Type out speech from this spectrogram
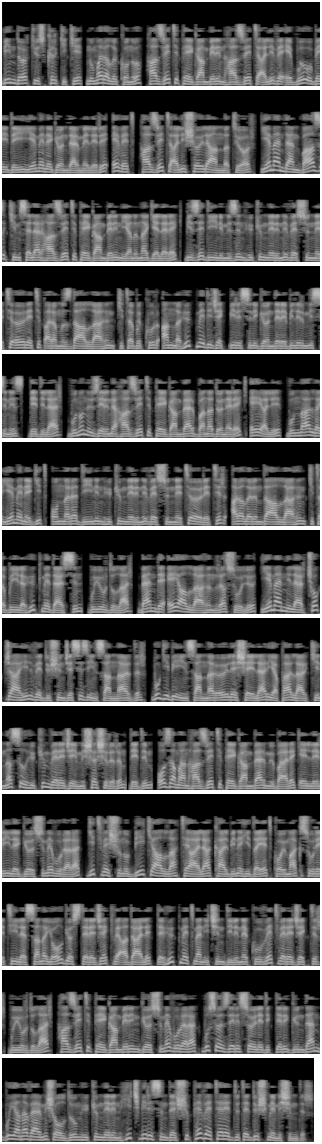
1442, numaralı konu, Hazreti Peygamber'in Hazreti Ali ve Ebu Ubeyde'yi Yemen'e göndermeleri, evet, Hazreti Ali şöyle anlatıyor, Yemen'den bazı kimseler Hazreti Peygamber'in yanına gelerek, bize dinimizin hükümlerini ve sünneti öğretip aramızda Allah'ın kitabı Kur'an'la hükmedecek birisini gönderebilir misiniz, dediler, bunun üzerine Hazreti Peygamber bana dönerek, ey Ali, bunlarla Yemen'e git, onlara dinin hükümlerini ve sünneti öğretir, aralarında Allah'ın kitabıyla hükmedersin, buyurdular, ben de, ey Allah'ın Resulü, Yemenliler çok cahil ve düşüncesiz insanlardır, bu gibi insanlar öyle şeyler yaparlar ki nasıl hüküm vereceğimi şaşırırım, dedim, o zaman Hazreti Peygamber mübarek elleriyle göğsüme vurarak, git ve şunu bil ki Allah Teala kalbine hidayet koymak suretiyle sana yol gösterecek ve adaletle hükmetmen için diline kuvvet verecektir, buyurdular, Hazreti Peygamber'in göğsüme vurarak bu sözleri söyledikleri günden bu yana vermiş olduğum hükümlerin hiçbirisinde şüphe ve tereddüte düşmemişimdir.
